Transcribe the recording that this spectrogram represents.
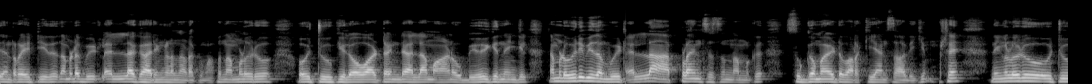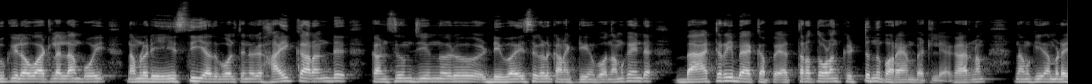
ജനറേറ്റ് ചെയ്ത് നമ്മുടെ വീട്ടിലെ എല്ലാ കാര്യങ്ങളും നടക്കും. അപ്പോൾ നമ്മളൊരു ടു കിലോ വാട്ടിന്റെ എല്ലാം ആണ് ഉപയോഗിക്കുന്നതെങ്കിൽ നമ്മുടെ ഒരുവിധം വീട്ടിൽ എല്ലാ അപ്ലയൻസസും നമുക്ക് സുഖമായിട്ട് വർക്ക് ചെയ്യാൻ സാധിക്കും. പക്ഷേ നിങ്ങളൊരു ടു കിലോ വാട്ടിലെല്ലാം പോയി നമ്മളൊരു എ സി അതുപോലെ തന്നെ ഒരു ഹൈ കറണ്ട് കൺസ്യൂം ചെയ്യുന്ന ഒരു ഡിവൈസുകൾ കണക്ട് ചെയ്യുമ്പോൾ നമുക്ക് നമുക്കതിന്റെ ബാറ്ററി ബാക്കപ്പ് എത്രത്തോളം കിട്ടുമെന്ന് പറയാൻ പറ്റില്ല. കാരണം നമുക്ക് ഈ നമ്മുടെ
